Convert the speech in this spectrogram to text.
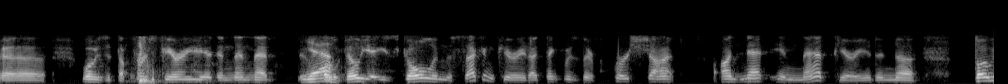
uh, what was it the first period, and then that yeah. Villiers goal in the second period I think was their first shot on net in that period, and uh, Bo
